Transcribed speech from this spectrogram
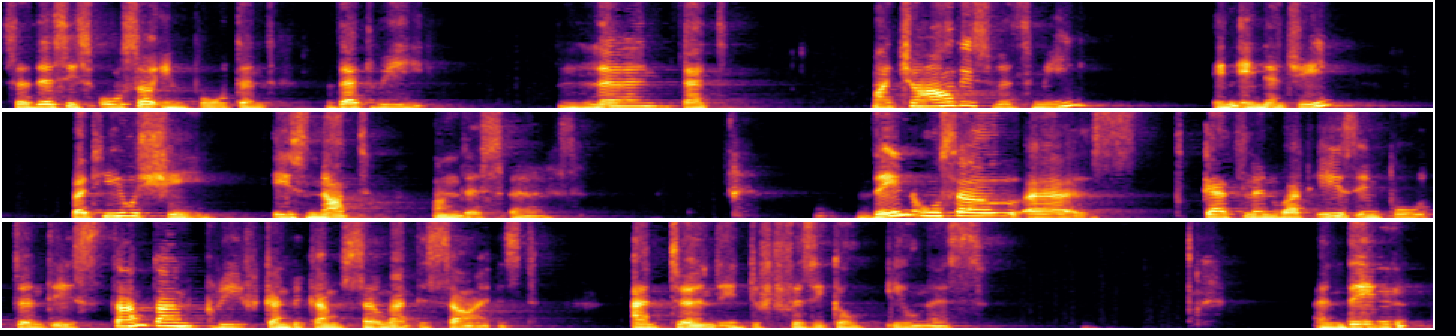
So, this is also important that we learn that my child is with me in energy, but he or she is not on this earth. Then also, uh, Kathleen, what is important is sometimes grief can become somaticized and turned into physical illness. And then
